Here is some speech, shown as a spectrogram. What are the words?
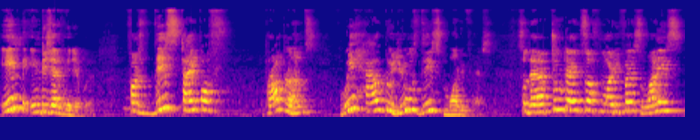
in integer variable. For this type of problems we have to use these modifiers. So there are two types of modifiers. One is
